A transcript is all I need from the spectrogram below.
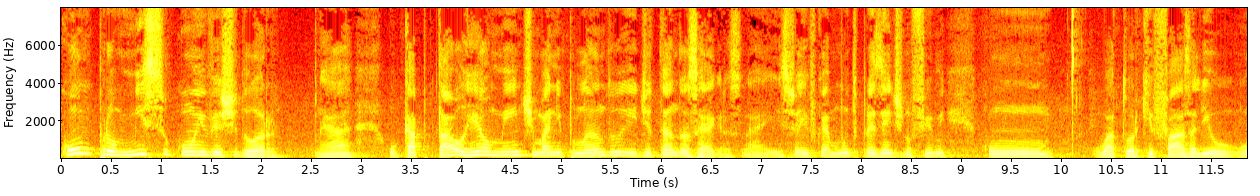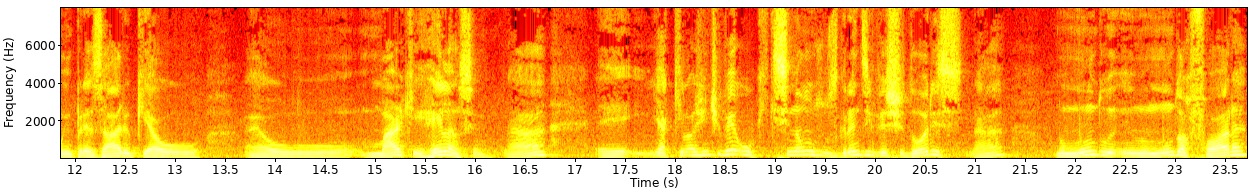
compromisso com o investidor né? o capital realmente manipulando e ditando as regras. Né? Isso aí fica muito presente no filme com o ator que faz ali o, o empresário, que é o, é o Mark Helanson. Né? E, e, aquilo a gente vê, o que se não os grandes investidores né? no, mundo, no mundo afora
